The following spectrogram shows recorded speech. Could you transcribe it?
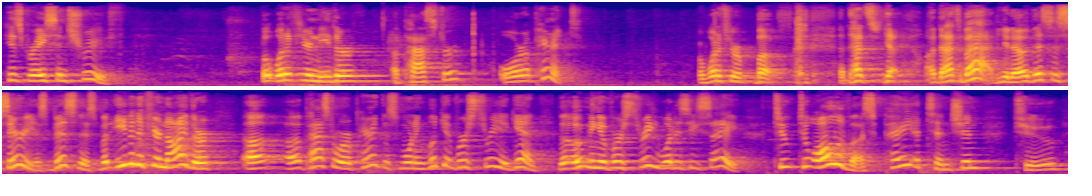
his grace and truth. But what if you're neither a pastor or a parent? Or what if you're both? that's, yeah, uh, that's bad. You know, this is serious business. But even if you're neither uh, a pastor or a parent this morning, look at verse 3 again. The opening of verse 3, what does he say? To, to all of us, pay attention to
